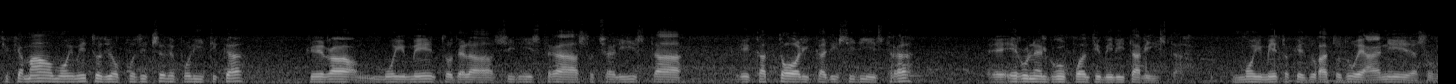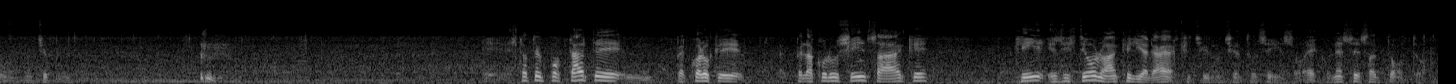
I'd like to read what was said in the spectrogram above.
si chiamava Movimento di Opposizione Politica, che era un movimento della sinistra socialista e cattolica di sinistra, eh, ero nel gruppo antimilitarista, un movimento che è durato due anni e adesso non c'è più. È stato importante per, che, per la conoscenza anche che esistevano anche gli anarchici in un certo senso, ecco, nel 68.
